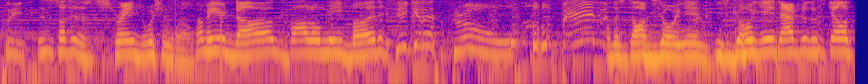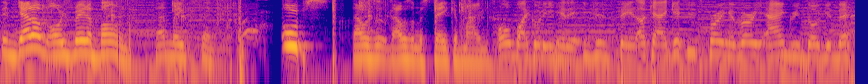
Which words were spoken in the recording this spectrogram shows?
please. This is such a strange wishing well. Come here, dog. Follow me, bud. Is he gonna throw Wolf in? Oh, this dog's going in. He's going in after the skeleton. Get him. Oh, he's made of bones. That makes sense. Oops. That was a, that was a mistake of mine. Oh my god, he hit it. He's insane. Okay, I guess he's throwing a very angry dog in there.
